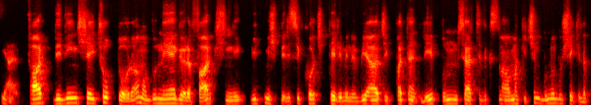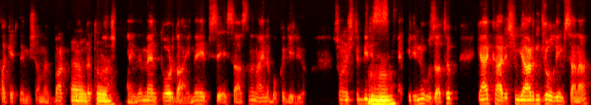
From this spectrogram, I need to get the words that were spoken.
Yani fark dediğin şey çok doğru ama bu neye göre fark? Şimdi gitmiş birisi koç terimini birazcık patentleyip bunun sertifikasını almak için bunu bu şekilde paketlemiş. Ama baktığında Evet, doğru. koç da aynı, mentor da aynı. Hepsi esasından aynı boka geliyor. Sonuçta birisi Hı hı. sana elini uzatıp gel kardeşim yardımcı olayım sana.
